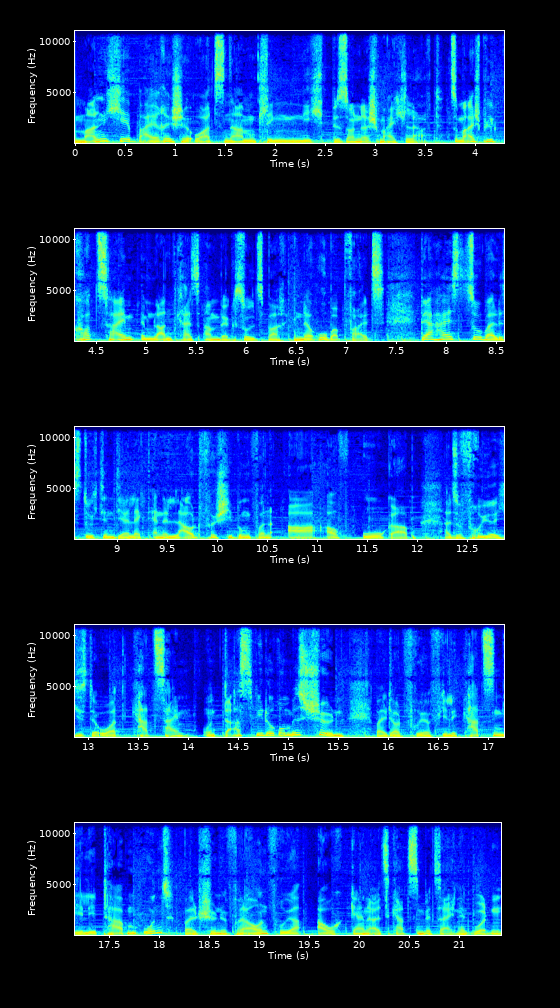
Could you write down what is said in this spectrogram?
Manche bayerische Ortsnamen klingen nicht besonders schmeichelhaft. Zum Beispiel Kotzheim im Landkreis Amberg-Sulzbach in der Oberpfalz. Der heißt so, weil es durch den Dialekt eine Lautverschiebung von A auf O gab. Also früher hieß der Ort Katzheim. Und das wiederum ist schön, weil dort früher viele Katzen gelebt haben und weil schöne Frauen früher auch gerne als Katzen bezeichnet wurden.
